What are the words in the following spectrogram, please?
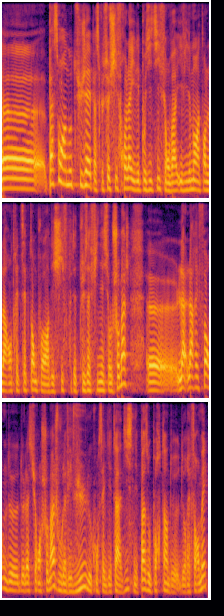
Euh, passons à un autre sujet, parce que ce chiffre-là, il est positif et on va évidemment attendre la rentrée de septembre pour avoir des chiffres peut-être plus affinés sur le chômage. Euh, la, la réforme de, de l'assurance chômage, vous l'avez vu, le Conseil d'État a dit ce n'est pas opportun de, de réformer.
